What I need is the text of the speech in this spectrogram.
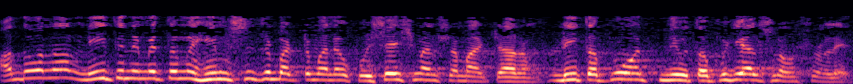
అందువల్ల నీతి నిమిత్తం హింసించబట్టం అనే ఒక విశేషమైన సమాచారం నీ తప్పు నీవు తప్పు చేయాల్సిన అవసరం లేదు.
